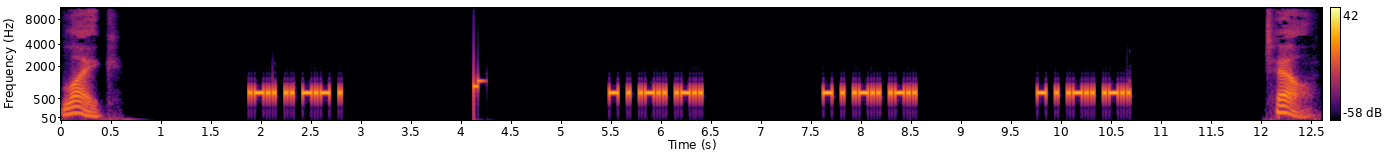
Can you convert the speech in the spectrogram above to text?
Like. Tell.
